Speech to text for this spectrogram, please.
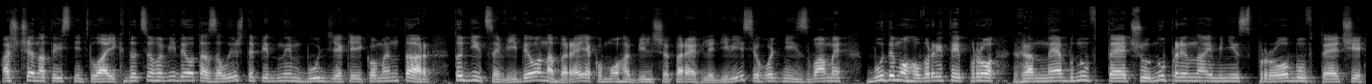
А ще натисніть лайк до цього відео та залиште під ним будь-який коментар. Тоді це відео набере якомога більше переглядів. І сьогодні з вами будемо говорити про ганебну втечу, ну принаймні спробу втечі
